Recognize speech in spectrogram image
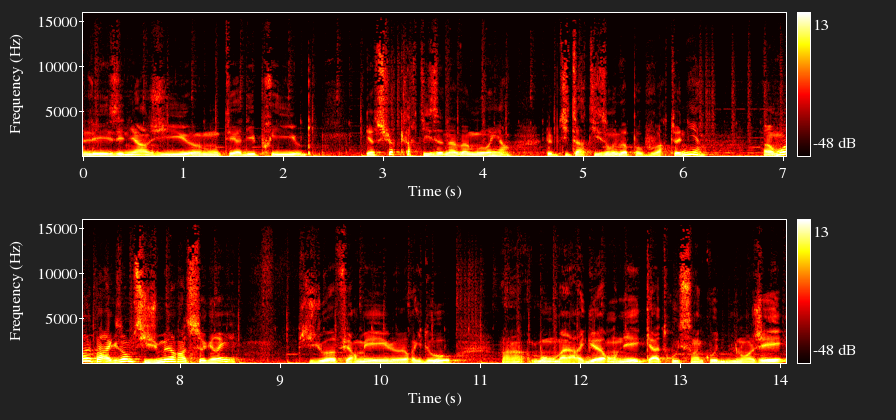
les énergies euh, monter à des prix euh, Bien sûr que l'artisanat va mourir. Le petit artisan, il va pas pouvoir tenir. Alors moi, par exemple, si je meurs à Segré, si je dois fermer le rideau, hein, bon, bah, à la rigueur, on est 4 ou 5 autres boulangers.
